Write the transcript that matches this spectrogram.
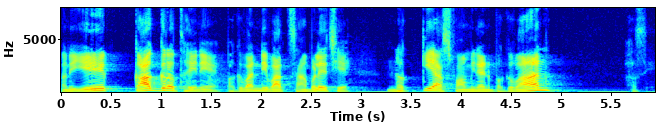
અને એકાગ્ર થઈને ભગવાનની વાત સાંભળે છે, નક્કી આ સ્વામિનારાયણ ભગવાન હશે.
